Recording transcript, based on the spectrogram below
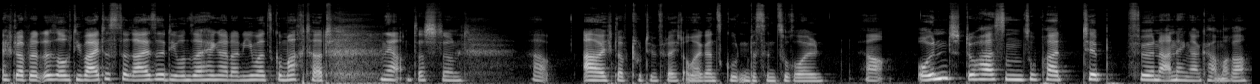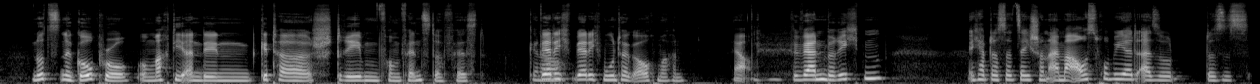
ich glaube, das ist auch die weiteste Reise, die unser Hänger dann jemals gemacht hat. Ja, das stimmt. Ja, aber ich glaube, tut ihm vielleicht auch mal ganz gut, ein bisschen zu rollen. Ja. Und du hast einen super Tipp für eine Anhängerkamera. Nutzt eine GoPro und macht die an den Gitterstreben vom Fenster fest. Genau. Werde ich, werde ich Montag auch machen. Ja. Wir werden berichten. Ich habe das tatsächlich schon einmal ausprobiert. Also, das ist,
